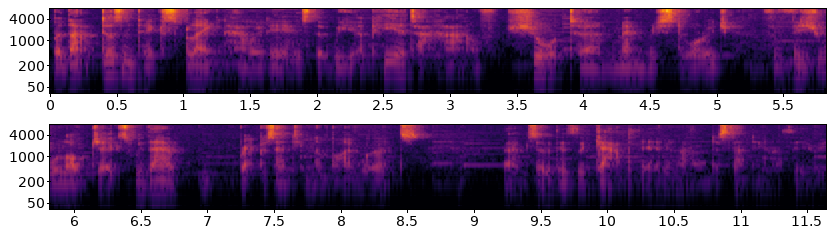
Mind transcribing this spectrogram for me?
but that doesn't explain how it is that we appear to have short-term memory storage for visual objects without representing them by words. Um, so there's a gap there in our understanding our theory.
